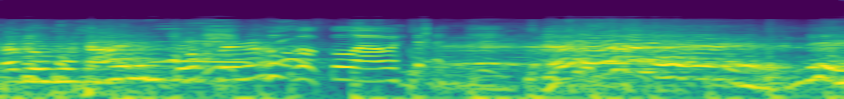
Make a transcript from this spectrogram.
นะครับกูก็กลัวเว้ยเอ้ยนี่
